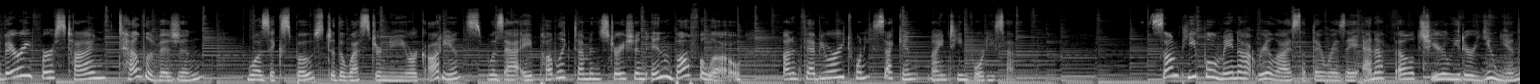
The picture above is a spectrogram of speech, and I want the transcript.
The very first time television was exposed to the Western New York audience was at a public demonstration in Buffalo on February 22, 1947. Some people may not realize that there was a NFL cheerleader union,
